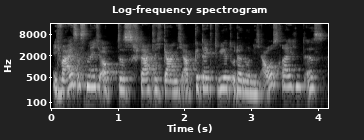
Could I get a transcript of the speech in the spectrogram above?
Ich weiß es nicht, ob das staatlich gar nicht abgedeckt wird oder nur nicht ausreichend ist.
